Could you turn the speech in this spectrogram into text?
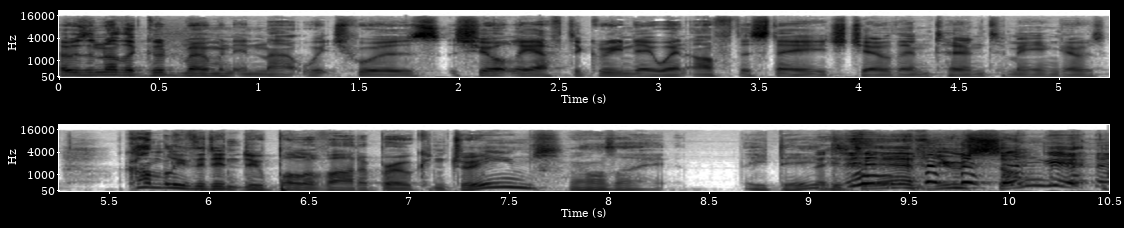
was another good moment in that, which was shortly after Green Day went off the stage. Joe then turned to me and goes, "I can't believe they didn't do Boulevard of Broken Dreams." And I was like, "They did. They did. you sung it."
